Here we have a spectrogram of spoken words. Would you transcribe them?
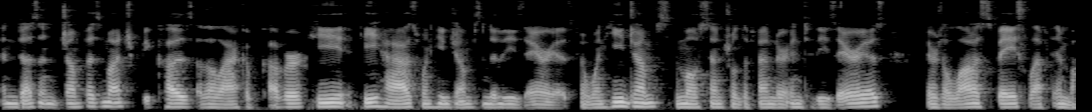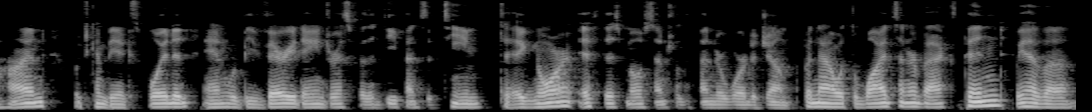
and doesn't jump as much because of the lack of cover he he has when he jumps into these areas. So when he jumps the most central defender into these areas, there's a lot of space left in behind which can be exploited and would be very dangerous for the defensive team to ignore if this most central defender were to jump. But now with the wide center backs pinned, we have a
